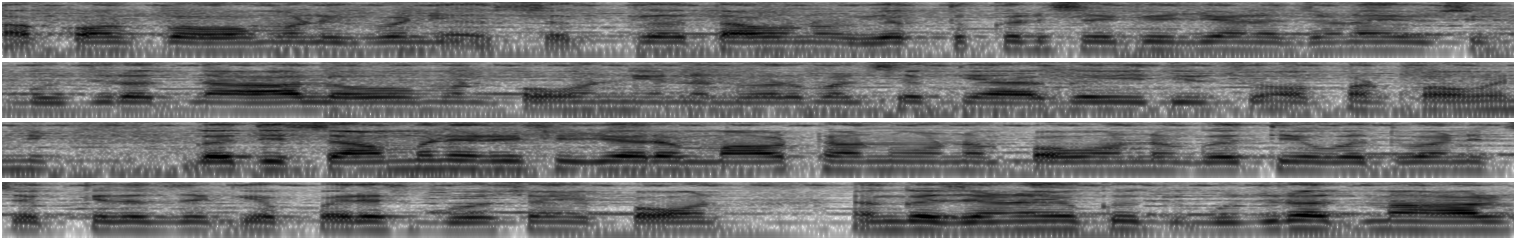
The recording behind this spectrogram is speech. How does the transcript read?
અકાઉન્ટ પર હવામાન વિભાગની શક્યતાઓનો વ્યક્ત કરી શકે છે અને જણાવ્યું છે કે ગુજરાતના હાલ હવામાન પવનની અને નોર્મલ છે કે આગાહી દિવસોમાં પણ પવનની ગતિ સામાન્ય રહેશે જ્યારે માવઠાનું અને પવનની ગતિ વધવાની શક્યતા છે કે પરેશ ગોસ્વામી પવન અંગે જણાવ્યું કે ગુજરાતમાં હાલ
